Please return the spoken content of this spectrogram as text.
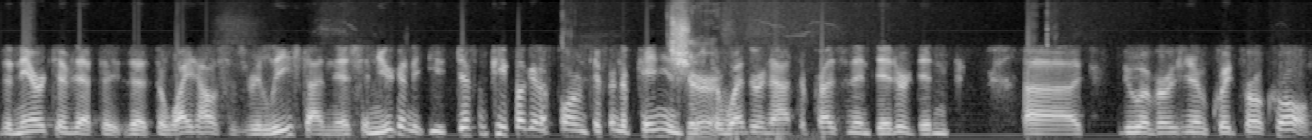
the narrative that the that the White House has released on this, and you're going to different people are going to form different opinions sure. as to whether or not the president did or didn't uh, do a version of quid pro quo.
